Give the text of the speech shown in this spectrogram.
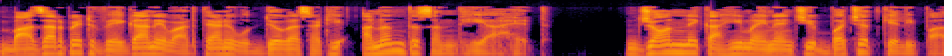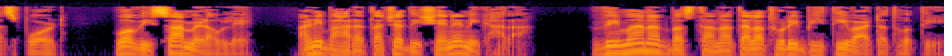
बाजारपेठ वेगाने वाढते आणि उद्योगासाठी अनंत संधी आहेत. जॉनने काही महिन्यांची बचत केली पासपोर्ट व विसा मिळवले आणि भारताच्या दिशेने निघाला. विमानात बसताना त्याला थोडी भीती वाटत होती.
